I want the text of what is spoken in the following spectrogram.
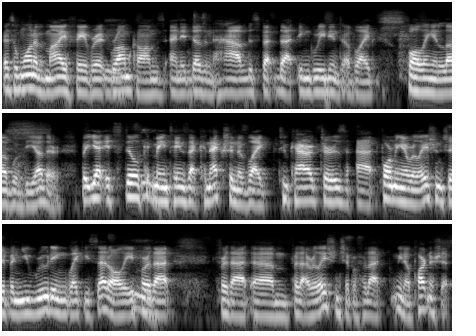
that's one of my favorite Mm. rom coms, and it doesn't have the spe- that ingredient of like falling in love with the other, but yet it still Mm. maintains that connection of like two characters at forming a relationship, and you rooting, like you said, Ollie, for Mm. that for that um, for that relationship or for that you know partnership,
